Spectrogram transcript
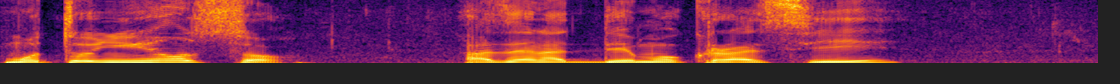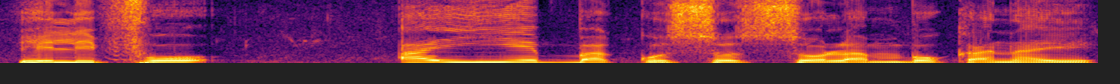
moto nyonso aza na demokrasi il faut ayeba kososola mboka na ye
